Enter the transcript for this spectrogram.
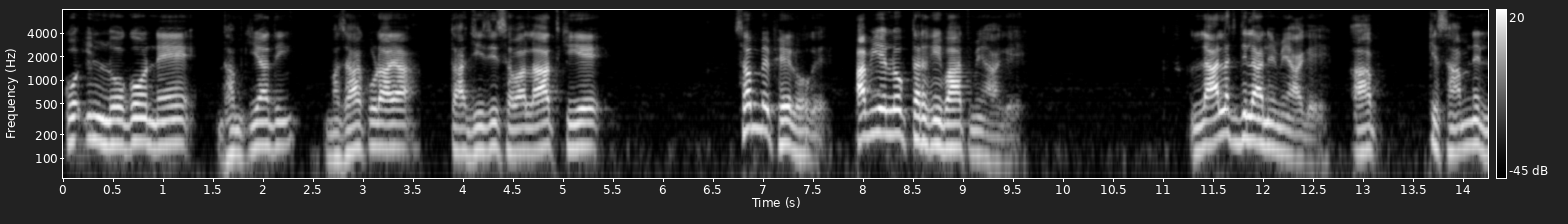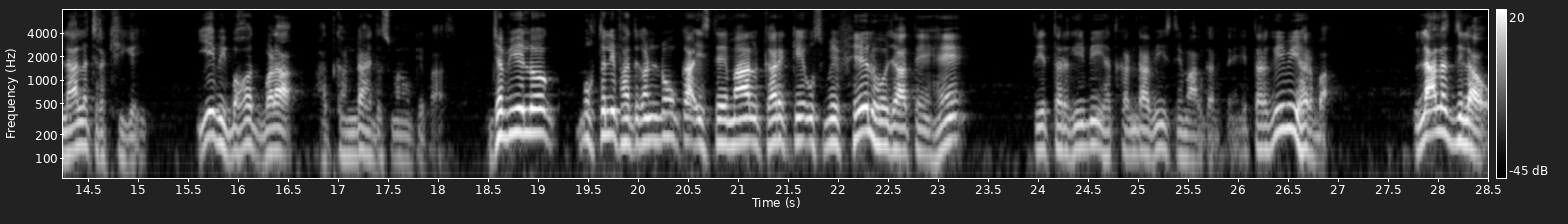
کو ان لوگوں نے دھمکیاں دیں، مذاق اڑایا، تاجیزی سوالات کیے، سب میں فیل ہو گئے۔ اب یہ لوگ ترغیبات میں آ گئے، لالچ دلانے میں آ گئے۔ آپ کے سامنے لالچ رکھی گئی۔ یہ بھی بہت بڑا ہتھ کنڈا ہے دشمنوں کے پاس۔ جب یہ لوگ مختلف ہتھ کنڈوں کا استعمال کر کے اس میں فیل ہو جاتے ہیں، تو یہ ترغیبی ہتھ کنڈا بھی استعمال کرتے ہیں۔ یہ ترغیبی حربہ، لالچ دلاؤ،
